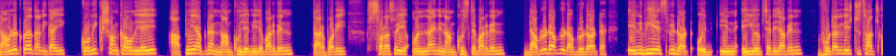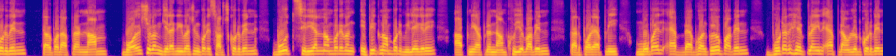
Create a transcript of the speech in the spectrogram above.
ডাউনলোড করা তালিকায় ক্রমিক সংখ্যা অনুযায়ী আপনি আপনার নাম খুঁজে নিতে পারবেন। তারপরে সরাসরি অনলাইনে নাম খুঁজতে পারবেন। W W dot NVSP dot in এই ওয়েবসাইটে যাবেন। ভোটার লিস্ট সার্চ করবেন। তারপর আপনার নাম, বয়স এবং জেলা নির্বাচন করে সার্চ করবেন। বুথ সিরিয়াল নম্বর এবং এপিক নম্বর মিলে গেলে আপনি আপনার নাম খুঁজে পাবেন। তারপরে আপনি মোবাইল অ্যাপ ব্যবহার করেও পাবেন। ভোটার হেল্পলাইন অ্যাপ ডাউনলোড করবেন।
